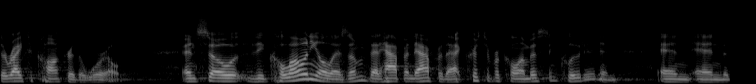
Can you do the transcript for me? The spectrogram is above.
the right to conquer the world. And so the colonialism that happened after that, Christopher Columbus included, and, and, and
